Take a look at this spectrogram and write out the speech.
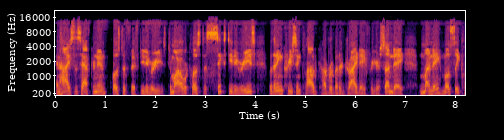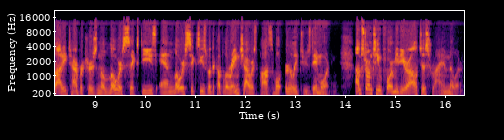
and highs this afternoon close to 50 degrees. Tomorrow we're close to 60 degrees with an increase in cloud cover, but a dry day for your Sunday. Monday mostly cloudy, temperatures in the lower 60s and lower 60s with a couple of rain showers possible early Tuesday morning. I'm Storm Team 4 meteorologist Ryan Miller.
